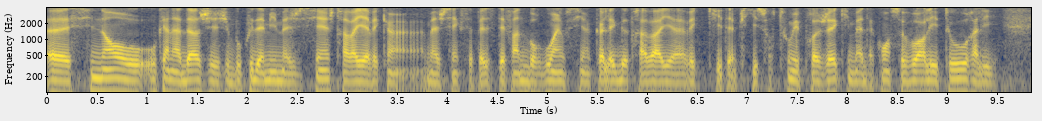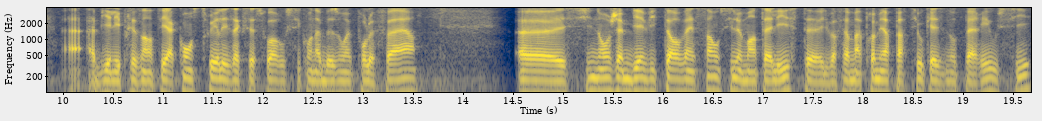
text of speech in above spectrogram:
Euh, sinon, au, au Canada, j'ai beaucoup d'amis magiciens. Je travaille avec un, magicien qui s'appelle Stéphane Bourgoin, aussi un collègue de travail avec qui est impliqué sur tous mes projets, qui m'aide à concevoir les tours, à, les, à, bien les présenter, à construire les accessoires aussi qu'on a besoin pour le faire. Euh, sinon, j'aime bien Victor Vincent, aussi le mentaliste. Il va faire ma première partie au Casino de Paris aussi.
